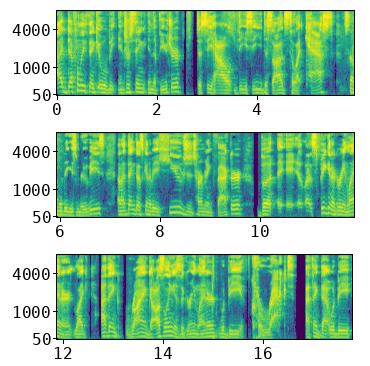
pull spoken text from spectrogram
I definitely think it will be interesting in the future to see how dc decides to like cast some of these movies and i think that's going to be a huge determining factor but uh, speaking of green lantern like i think ryan gosling as the green lantern would be correct. I think that would be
